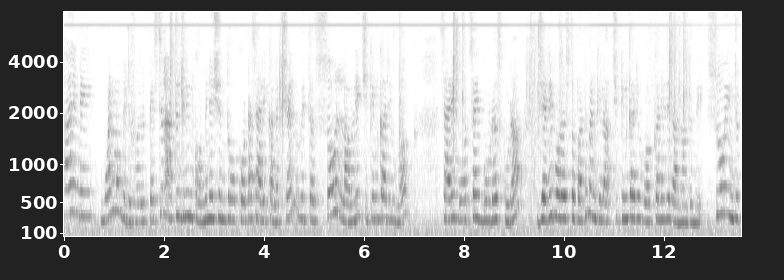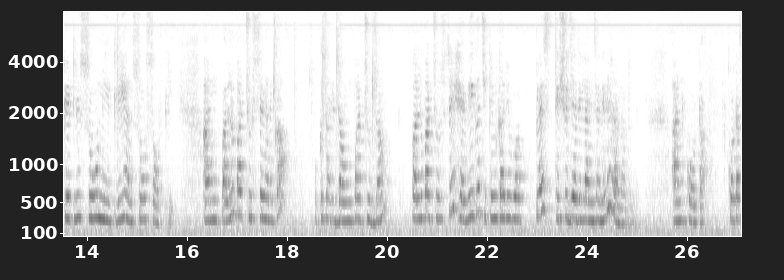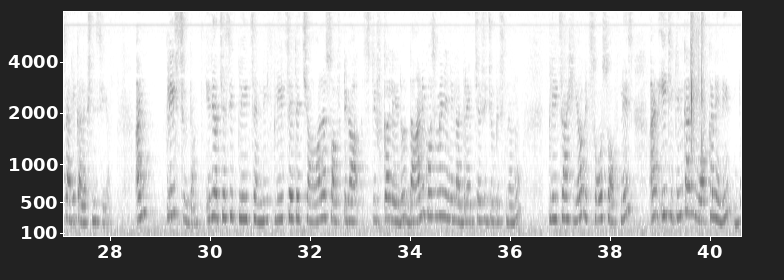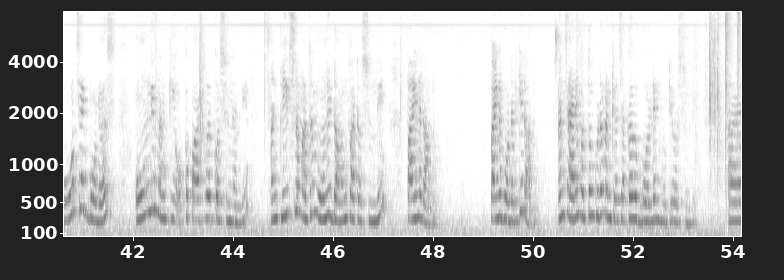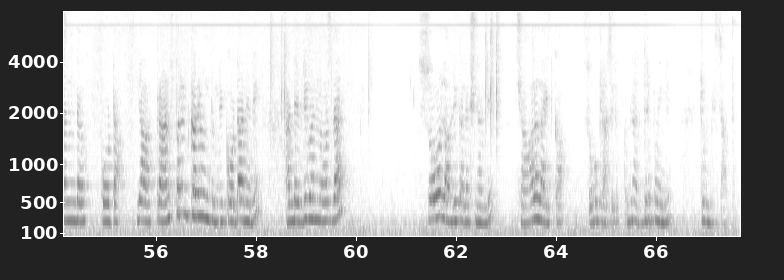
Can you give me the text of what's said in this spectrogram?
Hi అండి one more beautiful pastel apple green కాంబినేషన్తో Kota sari collection with so lovely chikankari work sari both side borders కూడా. జెర్రీ బోర్డర్స్తో పాటు మనకి ఇలా చికెన్ కర్రీ వర్క్ అనేది రన్ అవుతుంది. So intricately so neatly and so softly and పళ్ళు పాటు చూస్తే కనుక ఒకసారి డౌన్ పార్ట్ చూద్దాం. పళ్ళు పాటు చూస్తే హెవీగా chikankari work plus tissue zari lines అనేది రన్ అవుతుంది. And Kota. Kota sari collection is and చూద్దాం. ఇది వచ్చేసి ప్లీట్స్ అండి. ప్లీట్స్ అయితే చాలా సాఫ్ట్గా స్టిఫ్గా లేదు. దానికోసమే నేను ఇలా డ్రైప్ చేసి చూపిస్తున్నాను. Pleats are here with so softness and ఈ చికెన్ కర్రీ వర్క్ అనేది బోత్ సైడ్ బోర్డర్స్ ఓన్లీ మనకి ఒక పార్ట్ వర్క్ వస్తుందండి. అండ్ ప్లీట్స్లో మాత్రం ఓన్లీ డౌన్ పార్ట్ వస్తుంది. పైన రాదు. పైన బోర్డర్కి రాదు. అండ్ శారీ మొత్తం కూడా మనకి చక్కగా గోల్డెన్ బూటీ వస్తుంది. అండ్ కోటా. యా ట్రాన్స్పరెంట్ కరే ఉంటుంది. కోటా అనేది. And every one knows that so lovely collection అండి. చాలా లైట్గా సో క్లాసీ లుక్ ఉంది అద్దరిపోయింది టూ మిస్ అవుతుంది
